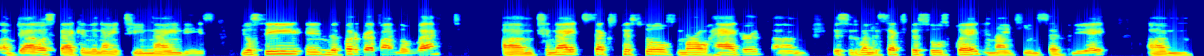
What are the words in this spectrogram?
of Dallas back in the 1990s. You'll see in the photograph on the left um, tonight, Sex Pistols, Merle Haggard. Um, this is when the Sex Pistols played in 1978. Um,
